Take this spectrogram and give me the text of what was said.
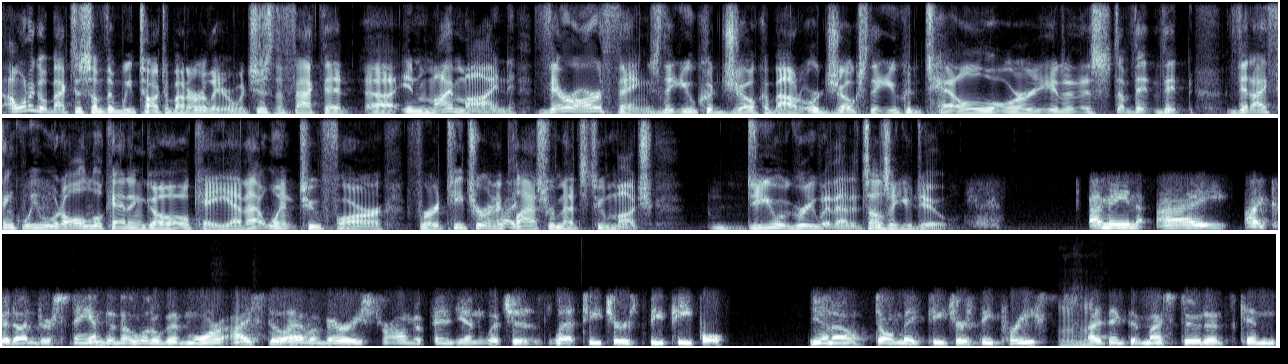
I want to go back to something we talked about earlier, which is the fact that uh, in my mind there are things that you could joke about, or jokes that you could tell, or you know, stuff that that that I think we would all look at and go, okay, yeah, that went too far for a teacher in a right. classroom. That's too much. Do you agree with that? It sounds like you do. I mean, I I could understand it a little bit more. I still have a very strong opinion, which is let teachers be people you know don't make teachers be priests. Mm-hmm. i think that my students can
